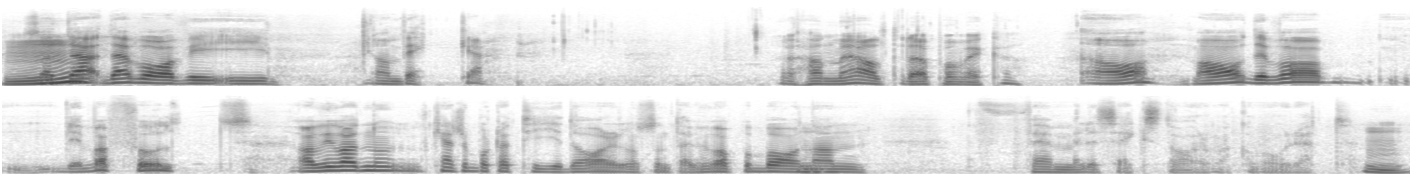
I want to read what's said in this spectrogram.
Mm. Så att där, där var vi i ja, en vecka. Jag hann med allt det där på en vecka. Ja, ja det, var, det var fullt. Ja, vi var nog kanske borta tio dagar eller något sånt där. Vi var på banan fem eller sex dagar om jag kommer ihåg rätt. Mm.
